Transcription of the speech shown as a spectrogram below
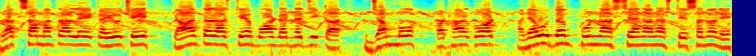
રક્ષા મંત્રાલયે કહ્યું છે કે આંતરરાષ્ટ્રીય બોર્ડર નજીક જમ્મુ, પઠાણકોટ અને ઉધમપુરના સેનાના સ્ટેશનોને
